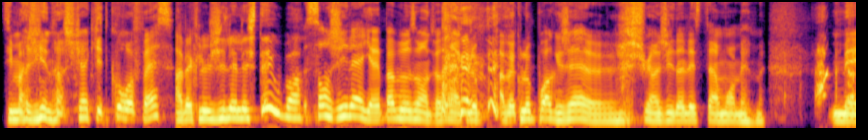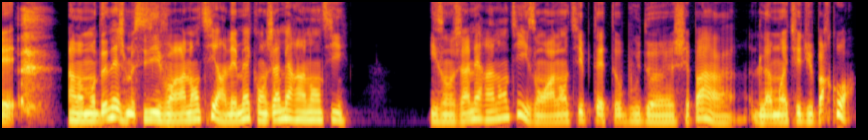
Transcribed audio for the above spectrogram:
t'imagines un chien qui te court aux fesses Avec le gilet lesté ou pas? Sans gilet, il n'y avait pas besoin. De toute façon, avec le, avec le poids que j'ai, euh, je suis un gilet lesté à moi-même. Mais à un moment donné, je me suis dit, ils vont ralentir. Les mecs ont jamais ralenti. Ils ont jamais ralenti. Ils ont ralenti peut-être au bout de, je sais pas, de la moitié du parcours.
